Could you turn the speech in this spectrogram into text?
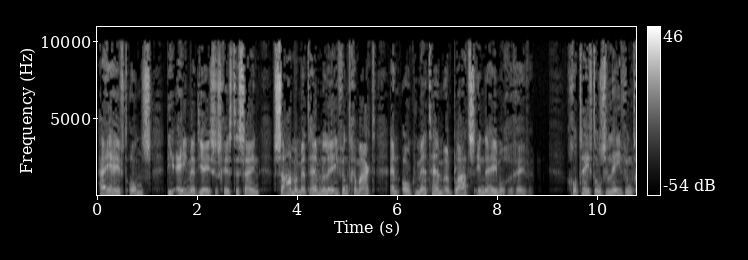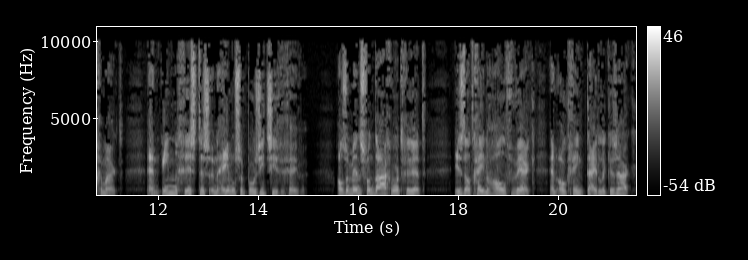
Hij heeft ons, die één met Jezus Christus zijn, samen met Hem levend gemaakt en ook met Hem een plaats in de hemel gegeven. God heeft ons levend gemaakt en in Christus een hemelse positie gegeven. Als een mens vandaag wordt gered, is dat geen half werk en ook geen tijdelijke zaak.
